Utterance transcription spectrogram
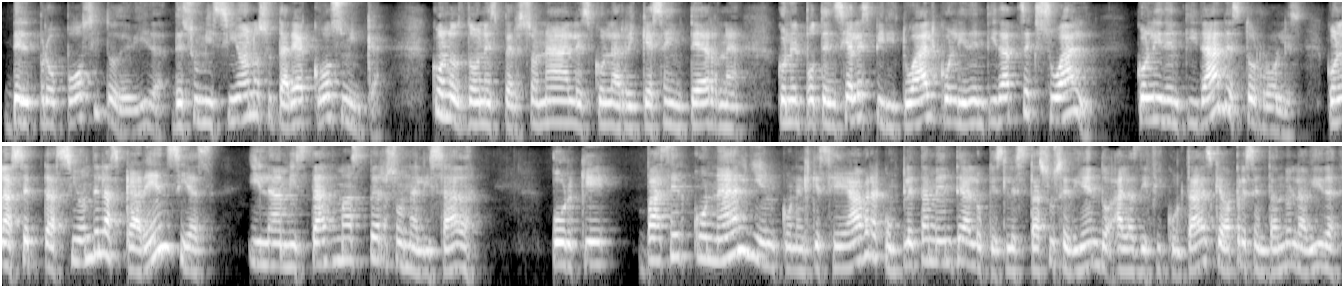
del propósito de vida, de su misión o su tarea cósmica, con los dones personales, con la riqueza interna, con el potencial espiritual, con la identidad sexual, con la identidad de estos roles, con la aceptación de las carencias y la amistad más personalizada, porque va a ser con alguien con el que se abra completamente a lo que le está sucediendo, a las dificultades que va presentando en la vida,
